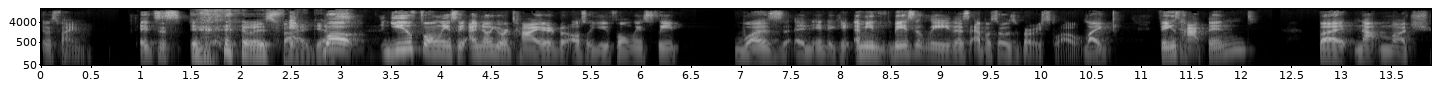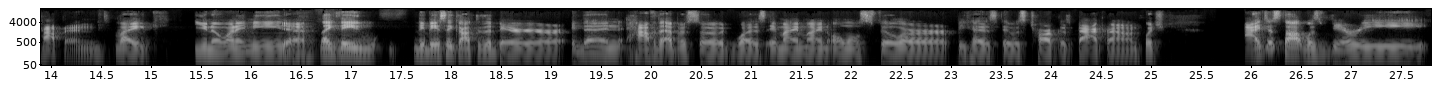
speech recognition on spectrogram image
It was fine. It's just it was it- fine, yes. Well, you falling asleep. I know you were tired, but also you falling asleep was an indicate. I mean, basically, this episode was very slow. Like things happened, but not much happened. Like you know what I mean? yeah. like they they basically got through the barrier and then half of the episode was in my mind almost filler because it was tarka's background which i just thought was very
